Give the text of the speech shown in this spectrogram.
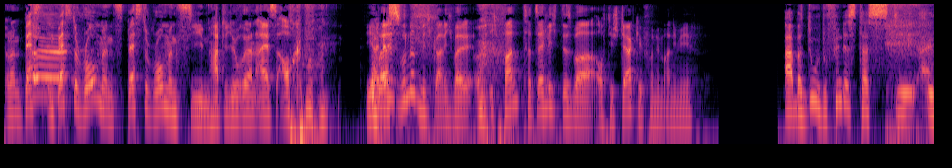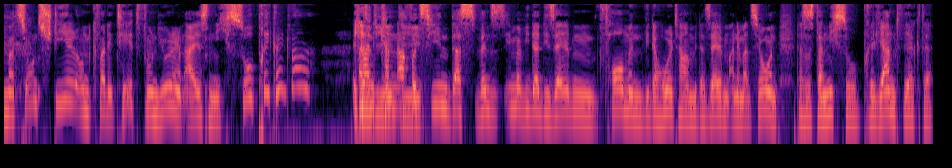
Und im, Best, Äh. im beste Romance, beste Romance-Scene hatte on Ice auch gewonnen. Ja, Wobei das, das, wundert mich gar nicht, weil ich fand tatsächlich, das war auch die Stärke von dem Anime. aber du, du findest, dass die Animationsstil und Qualität von Julian Eis nicht so prickelnd war? Ich Also meine, ich die- kann die- nachvollziehen, dass wenn sie es immer wieder dieselben Formen wiederholt haben mit derselben Animation, dass es dann nicht so brillant wirkte.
